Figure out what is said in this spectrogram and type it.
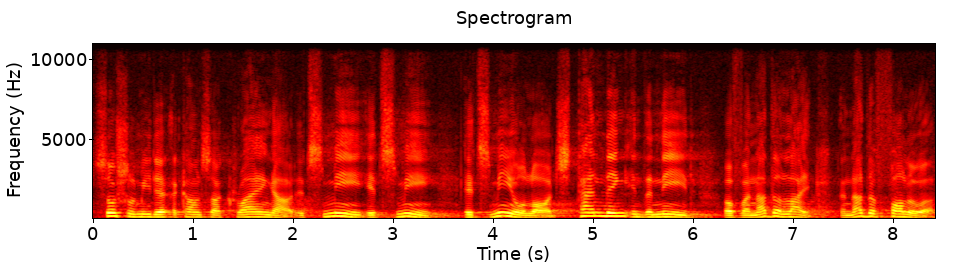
social media accounts are crying out, It's me, it's me, it's me, O Lord, standing in the need of another like, another follower,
